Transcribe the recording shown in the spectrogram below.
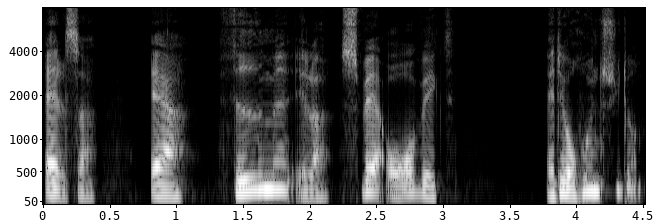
Altså, er fedme eller svær overvægt, er det overhovedet en sygdom?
